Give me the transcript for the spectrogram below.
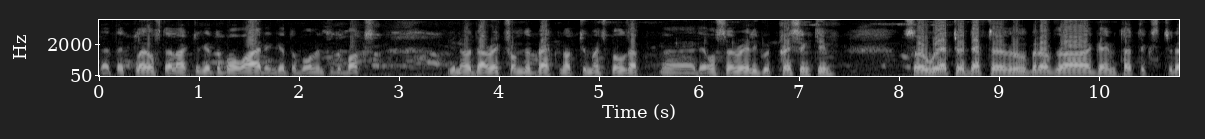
that they play off. They like to get the ball wide and get the ball into the box. You know, direct from the back, not too much build up. Uh, they're also a really good pressing team. So we had to adapt a little bit of the game tactics today.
